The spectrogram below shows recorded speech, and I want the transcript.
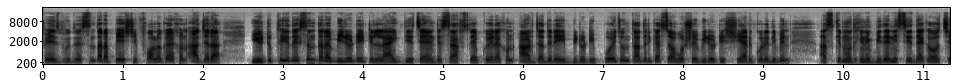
ফেসবুক দেখছেন, তারা পেজটি ফলো করে রাখুন। আর যারা ইউটিউব থেকে দেখছেন, তারা ভিডিওটি একটি লাইক দিয়ে চ্যানেলটি সাবস্ক্রাইব করে রাখুন। আর যাদের এই ভিডিওটি প্রয়োজন, তাদের কাছে অবশ্যই ভিডিওটি শেয়ার করে দিবেন। আজকের মধ্যে এখানে বিদায় নিচ্ছি। দেখা হচ্ছে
